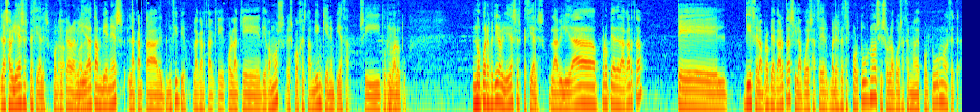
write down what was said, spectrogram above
Las habilidades especiales. Porque, Ah, claro, la vale. habilidad también es la carta del principio. La carta que con la que, digamos, escoges también quién empieza. Si tu rival Mm. o tú. No puedes repetir habilidades especiales. La habilidad propia de la carta te dice la propia carta si la puedes hacer varias veces por turno, si solo la puedes hacer una vez por turno, etcétera.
